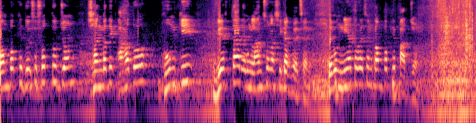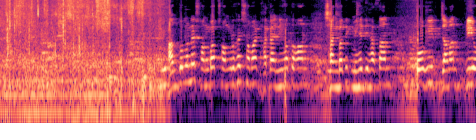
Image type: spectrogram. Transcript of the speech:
কমপক্ষে দুইশো সত্তর জন সাংবাদিক আহত, হুমকি, গ্রেফতার এবং লাঞ্ছনার শিকার হয়েছেন এবং নিহত হয়েছেন কমপক্ষে পাঁচজন আন্দোলনের সংবাদ সংগ্রহের সময় ঢাকায় নিহত হন সাংবাদিক মেহেদি হাসান তৌহিদ জামান প্রিয়,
